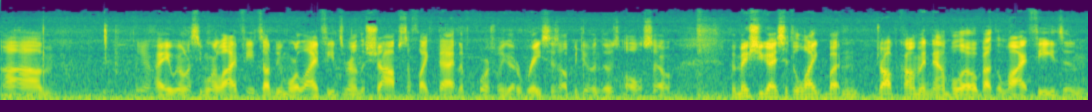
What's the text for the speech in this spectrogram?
Um, you know, hey, we want to see more live feeds. I'll do more live feeds around the shop, stuff like that. And of course, when we go to races, I'll be doing those also. But make sure you guys hit the like button, drop a comment down below about the live feeds, and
